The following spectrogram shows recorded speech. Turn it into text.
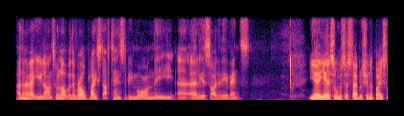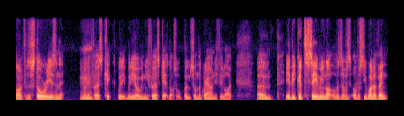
I don't know about you, Lance. A lot with the role play stuff tends to be more on the uh, earlier side of the events. Yeah, yeah, it's almost establishing a baseline for the story, isn't it? When Mm. it first kicks, when, it, when you when you first get that sort of boots on the ground, if you like. Um, it'd be good to see. I mean, like obviously obviously one event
